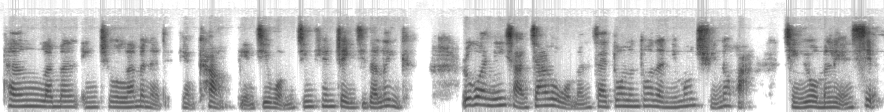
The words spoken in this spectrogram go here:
turn lemon into lemonade 点 com 点击我们今天这一集的 link。如果您想加入我们在多伦多的柠檬群的话，请与我们联系，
